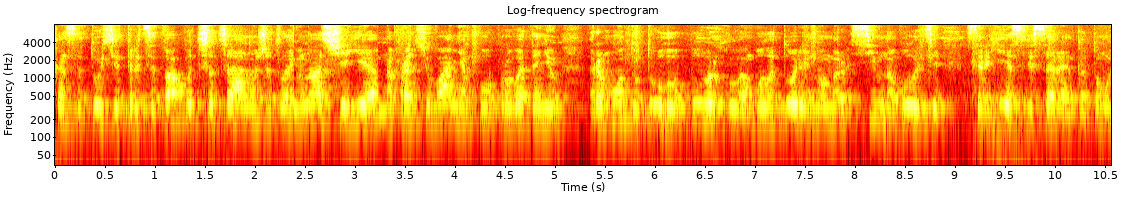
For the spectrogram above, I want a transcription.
Конституції 32 під соціального житла. І у нас ще є напрацювання по проведенню ремонту другого поверху амбулаторії номер 7 на вулиці Сергія Слісаренка. Тому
